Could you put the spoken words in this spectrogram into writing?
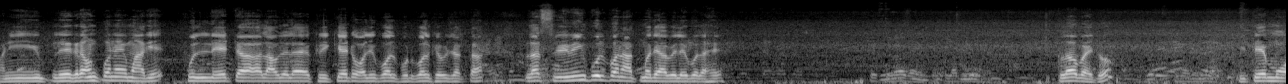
आणि प्लेग्राऊंड पण आहे मागे. फुल नेट लावलेलं आहे. क्रिकेट व्हॉलीबॉल फुटबॉल खेळू शकता. प्लस स्विमिंग पूल पण आतमध्ये अवेलेबल आहे. क्लब आहे तो इथे मो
